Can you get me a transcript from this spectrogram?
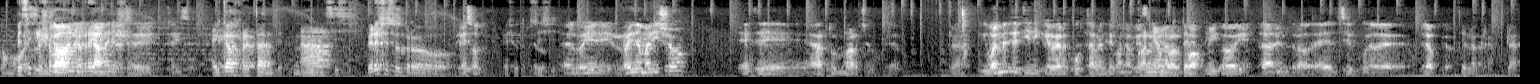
como Pensé que lo el llamaban caos el rey restante, amarillo. se- se dice. El caos restante. Ah, sí, sí. Pero ese es otro. Es otro. Es otro, sí, sí. El rey, el rey de amarillo es de Arthur Marchand, creo. Claro. Igualmente tiene que ver justamente con lo que Con es el horror cósmico y está dentro del círculo de Lovecraft. De Lovecraft, claro.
